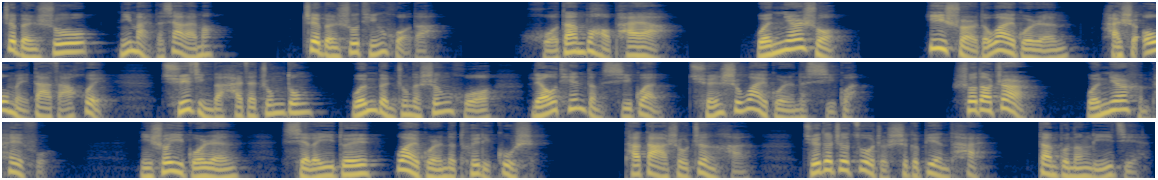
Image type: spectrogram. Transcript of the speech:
这本书你买得下来吗？这本书挺火的，火但不好拍啊。”文妮儿说：“一水儿的外国人还是欧美大杂烩，取景的还在中东，文本中的生活、聊天等习惯全是外国人的习惯。”说到这儿，文妮儿很佩服。你说一国人写了一堆外国人的推理故事，他大受震撼，觉得这作者是个变态，但不能理解。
